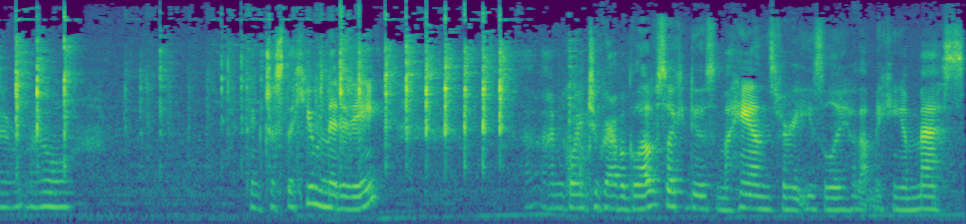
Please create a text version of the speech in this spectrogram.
I, don't know. I think just the humidity I'm going to grab a glove so I can do this with my hands very easily without making a mess.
